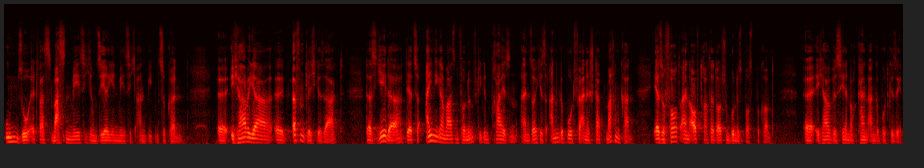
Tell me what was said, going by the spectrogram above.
um so etwas massenmäßig und serienmäßig anbieten zu können. Äh, ich habe ja äh, öffentlich gesagt, dass jeder, der zu einigermaßen vernünftigen Preisen ein solches Angebot für eine Stadt machen kann, er sofort einen Auftrag der Deutschen Bundespost bekommt. Äh, ich habe bisher noch kein Angebot gesehen.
